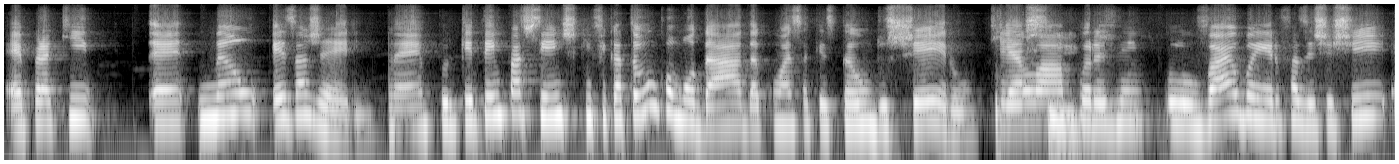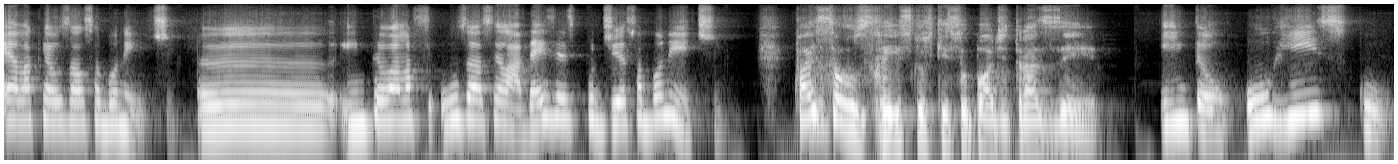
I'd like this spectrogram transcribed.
é para que é, não exagere, né? Porque tem paciente que fica tão incomodada com essa questão do cheiro que ela, Sim. por exemplo, vai ao banheiro fazer xixi, ela quer usar o sabonete. Uh, então ela usa, sei lá, 10 vezes por dia sabonete. Quais são os riscos que isso pode trazer? Então, o risco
